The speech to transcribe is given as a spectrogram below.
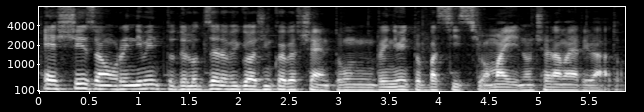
è sceso a un rendimento dello 0,5%, un rendimento bassissimo, mai non c'era mai arrivato.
